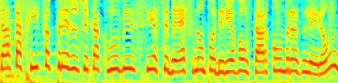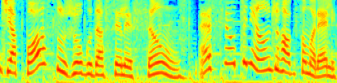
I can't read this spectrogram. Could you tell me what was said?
Data FIFA prejudica clubes e a CBF não poderia voltar com o Brasileirão dia após o jogo da seleção. Essa é a opinião de Robson Morelli.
